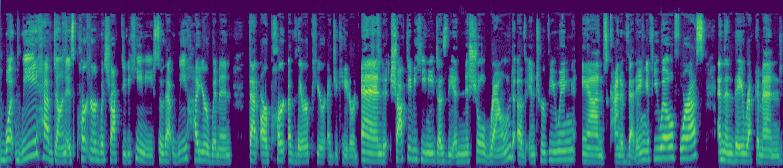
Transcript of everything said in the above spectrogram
what we have done is partnered with Shakti Vahini so that we hire women that are part of their peer educator. And Shakti Vahini does the initial round of interviewing and kind of vetting, if you will, for us. And then they recommend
